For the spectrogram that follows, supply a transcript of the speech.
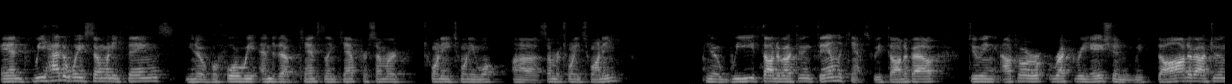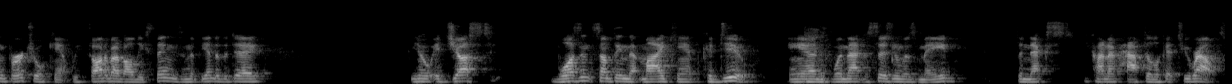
And we had to weigh so many things, you know, before we ended up canceling camp for summer 2021, uh, summer 2020. You know, we thought about doing family camps. We thought about doing outdoor recreation. We thought about doing virtual camp. We thought about all these things. And at the end of the day, you know, it just wasn't something that my camp could do. And mm-hmm. when that decision was made, the next, you kind of have to look at two routes.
